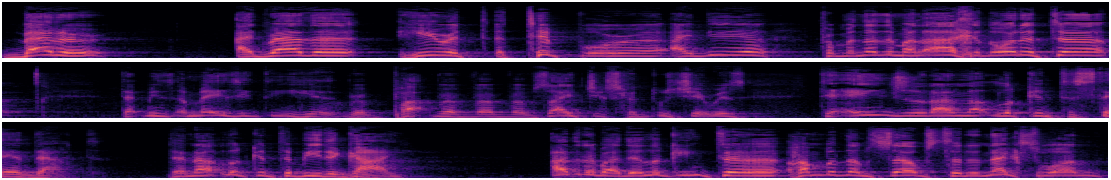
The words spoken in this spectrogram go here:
better, I'd rather hear a, a tip or an idea from another malach in order to. That means amazing thing here. Rav, Rav Zaychik's here is the angels are not looking to stand out. They're not looking to be the guy. Adrabah, they're looking to humble themselves to the next one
